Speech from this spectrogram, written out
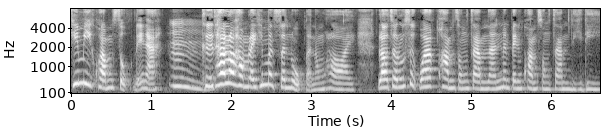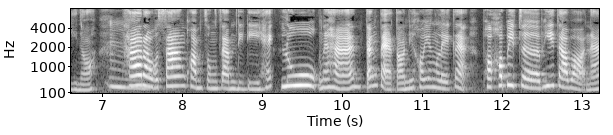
ที่มีความสุขด้วยนะอืมคือถ้าเราทำอะไรที่มันสนุกอะน้องพลอย เราจะรู้สึกว่าความทรงจำนั้นมันเป็นความทรงจำดีๆ เนาะมถ้าเราสร้างความทรงจำดีๆ ให้ลูกนะคะ ตั้งแต่ตอนที่เขายังเล็กน่ะ พอเขาไปเจอพี่ตาบอดนะ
